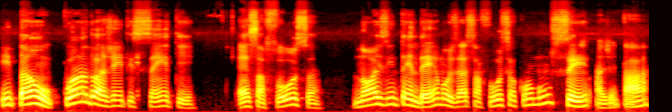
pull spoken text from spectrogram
Então, quando a gente sente essa força, nós entendemos essa força como um ser. A gente está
